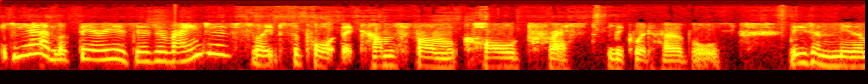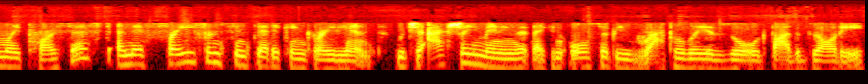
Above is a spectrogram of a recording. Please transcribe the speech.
Yeah, look, there is. There's a range of sleep support that comes from cold pressed liquid herbals. These are minimally processed and they're free from synthetic ingredients, which are actually meaning that they can also be rapidly absorbed by the body.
